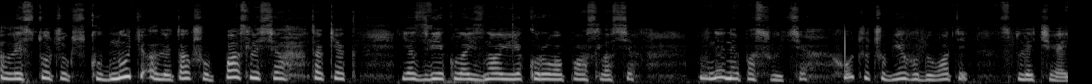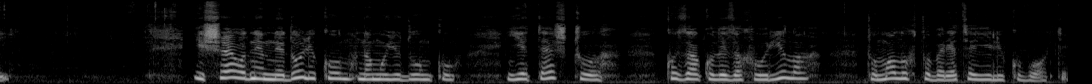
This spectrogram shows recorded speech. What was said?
листочок скубнуть, але так, щоб паслися, так як я звикла і знаю, як корова паслася. Вони не пасуться. Хочуть, щоб їх годувати з плечей. І ще одним недоліком, на мою думку, є те, що коза, коли захворіла, то мало хто береться її лікувати.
